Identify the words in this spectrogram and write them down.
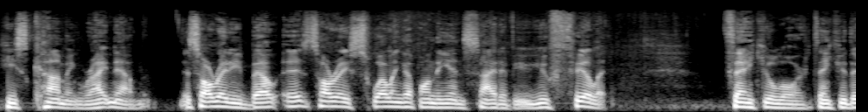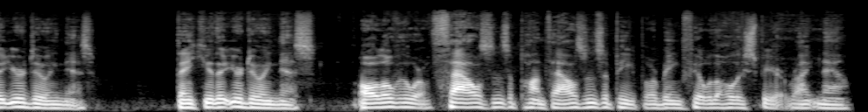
He's coming right now. It's already, it's already swelling up on the inside of you. You feel it. Thank you, Lord. Thank you that you're doing this. Thank you that you're doing this. All over the world, thousands upon thousands of people are being filled with the Holy Spirit right now.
